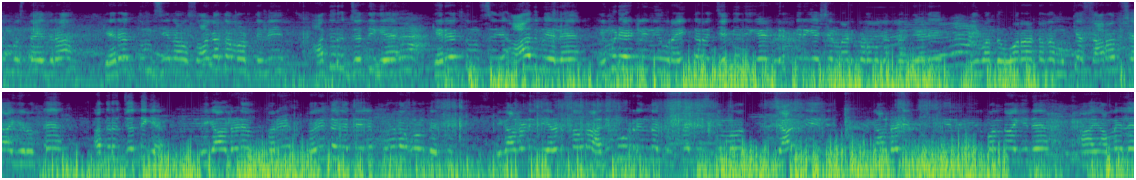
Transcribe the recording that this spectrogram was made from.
ತುಂಬಿಸ್ತಾ ಇದ್ರ ಕೆರೆ ತುಂಬಿಸಿ ನಾವು ಸ್ವಾಗತ ಮಾಡ್ತೀವಿ. ಅದರ ಜೊತೆಗೆ ಕೆರೆ ತುಂಬಿಸಿ ಆದಮೇಲೆ ಇಮಿಡಿಯೇಟ್ಲಿ ನೀವು ರೈತರ ಜಮೀನಿಗೆ ಡ್ರಿಪ್ ಇರಿಗೇಷನ್ ಮಾಡಿಕೊಡ್ಬೇಕಂತಂದೇಳಿ ಈ ಒಂದು ಹೋರಾಟದ ಮುಖ್ಯ ಸಾರಾಂಶ ಆಗಿರುತ್ತೆ. ಅದರ ಜೊತೆಗೆ ಈಗ ಆಲ್ರೆಡಿ ತ್ವರಿ ತ್ವರಿತಗತಿಯಲ್ಲಿ ಪೂರ್ಣಗೊಳ್ಬೇಕು ಈಗ ಆಲ್ರೆಡಿ ಇದು ಎರಡು ಸಾವಿರ ಹದಿಮೂರರಿಂದ ಕೃಷ್ಣ ಸ್ಕೀಮ್ ಚಾಲ್ತಿ ಇದೆ. ಈಗ ಆಲ್ರೆಡಿ ನೀರು ಬಂದಾಗಿದೆ. ಆಮೇಲೆ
